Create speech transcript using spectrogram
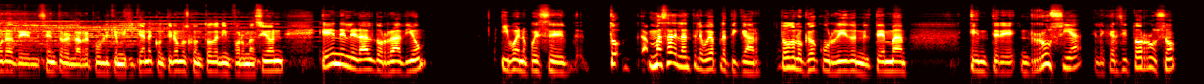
Hora del centro de la República Mexicana. Continuamos con toda la información en el Heraldo Radio. Y bueno, pues eh, más adelante le voy a platicar todo lo que ha ocurrido en el tema entre Rusia, el ejército ruso,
